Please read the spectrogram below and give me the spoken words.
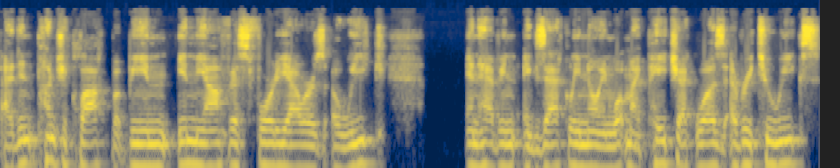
I didn't punch a clock, but being in the office 40 hours a week and having exactly knowing what my paycheck was every two weeks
